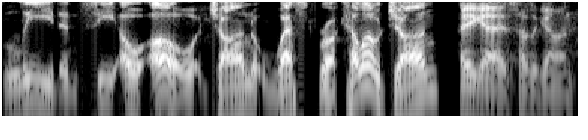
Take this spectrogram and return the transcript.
lead and COO, John Westbrook. Hello, John. Hey guys, how's it going?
